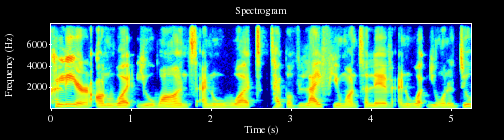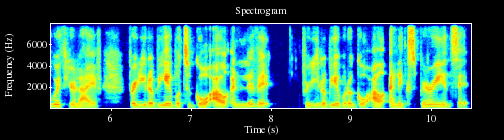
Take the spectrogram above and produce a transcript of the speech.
clear on what you want and what type of life you want to live and what you want to do with your life for you to be able to go out and live it for you to be able to go out and experience it.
